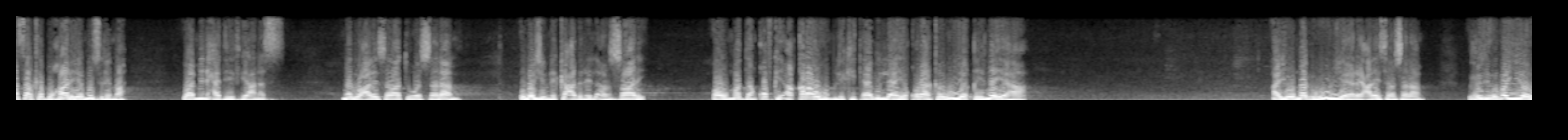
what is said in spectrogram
Asalka bukhaariya muslima waa min xadiidi anas. Nabigu calayh isalaatu wasalaam ubay bni kacbin alansaari oo ummaddan qofkii aqra'uhum likitaabillaahi qur'aanka ugu yaqiinay ahaa ayuu nabigu u yeeray calayh salatu salaam wuxuu yidhi ubayow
